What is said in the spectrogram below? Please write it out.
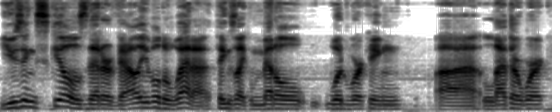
using skills that are valuable to Weta, things like metal woodworking, uh, leather work.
